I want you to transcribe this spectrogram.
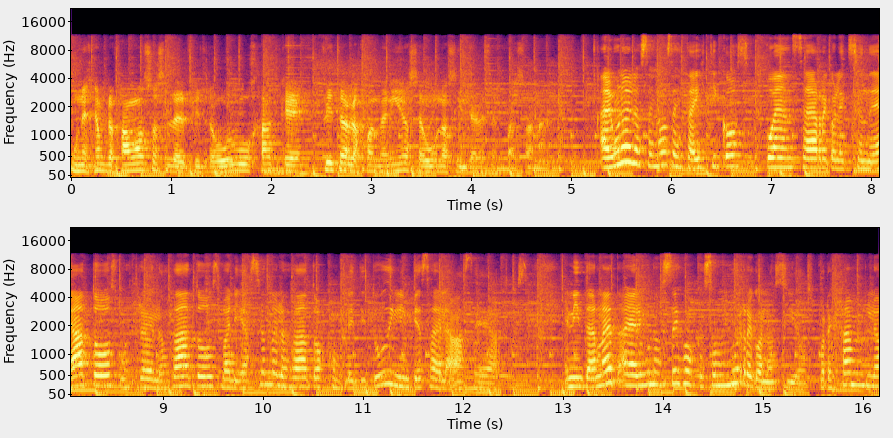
Un ejemplo famoso es el del filtro burbuja que filtra los contenidos según los intereses personales. Algunos de los sesgos estadísticos pueden ser recolección de datos, muestreo de los datos, validación de los datos, completitud y limpieza de la base de datos. En Internet hay algunos sesgos que son muy reconocidos. Por ejemplo,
